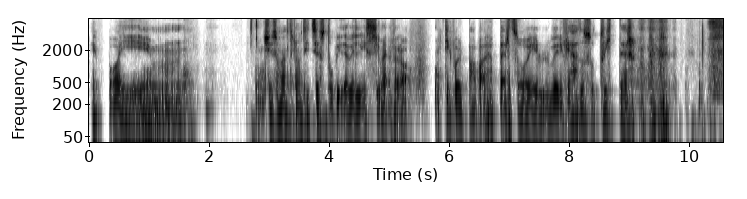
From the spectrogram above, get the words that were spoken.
e poi um, ci sono altre notizie stupide, bellissime, però tipo il Papa che ha perso il verificato su Twitter.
